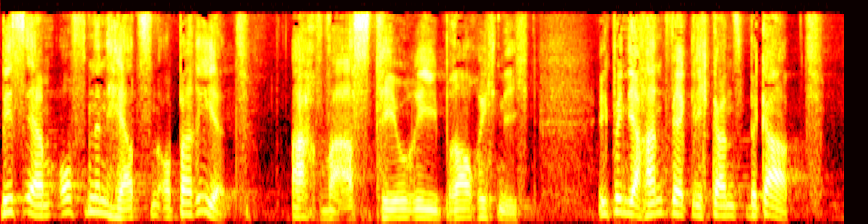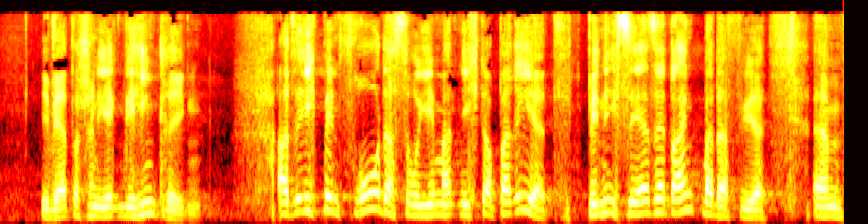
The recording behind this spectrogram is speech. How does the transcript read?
bis er am offenen Herzen operiert. Ach was, Theorie brauche ich nicht. Ich bin ja handwerklich ganz begabt. Ihr werdet das schon irgendwie hinkriegen. Also ich bin froh, dass so jemand nicht operiert. Bin ich sehr, sehr dankbar dafür. Ähm,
